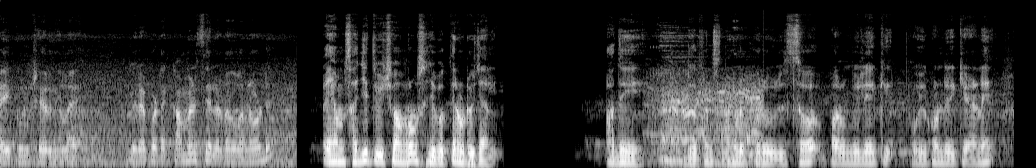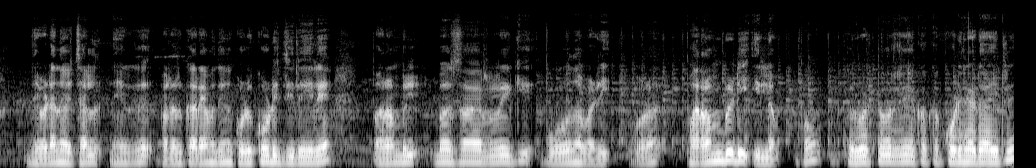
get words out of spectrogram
ലൈക്കും ഷെയർ നിങ്ങളെ വിലപ്പെട്ട കമൻസ് ചെയ്യലെന്ന് പറഞ്ഞുകൊണ്ട്. ഐ എം സജിത് വിശ്വാസം ഫ്രോം സജി ഭക്തി യൂട്യൂബ് ചാനൽ അതെ ഡിഫറൻസ് നമ്മളിപ്പോൾ ഒരു ഉത്സവ പറമ്പിലേക്ക് പോയിക്കൊണ്ടിരിക്കുകയാണ്. ഇതെവിടെയെന്ന് വെച്ചാൽ നിങ്ങൾക്ക് പലർക്കും അറിയാൻ കോഴിക്കോട് ജില്ലയിലെ പറമ്പിൽ ബസാറിലേക്ക് പോകുന്ന വഴി. ഇവിടെ പറമ്പിടി ഇല്ലം. അപ്പം കുരുവട്ടൂരിലേക്കൊക്കെ കൂടിനിടയായിട്ട്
